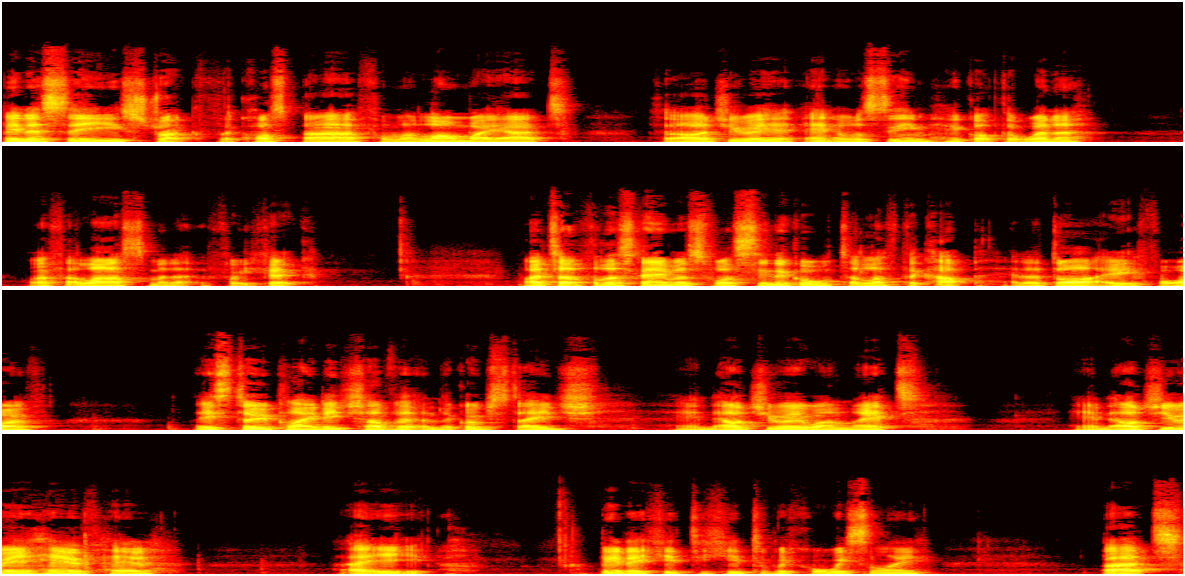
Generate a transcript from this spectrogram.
Benassi struck the crossbar from a long way out for Algeria, and it was them who got the winner with a last minute free kick. My tip for this game is for Senegal to lift the cup at $1.85. These two played each other in the group stage, and Algeria won that. And Algeria have had a better head-to-head record recently, but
